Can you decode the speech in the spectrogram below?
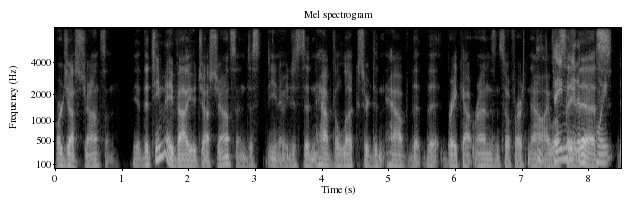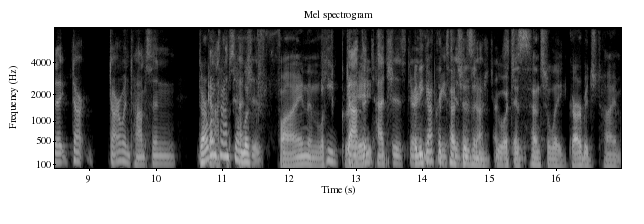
Or Josh Johnson. Yeah, the team may value Josh Johnson. Just you know, he just didn't have the looks or didn't have the the breakout runs and so forth. Now I will they say made a this: point that Dar- Darwin Thompson Darwin Thompson looked fine and looked he great, got the touches during but he got the preseason, touches in Josh Johnson which is essentially garbage time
